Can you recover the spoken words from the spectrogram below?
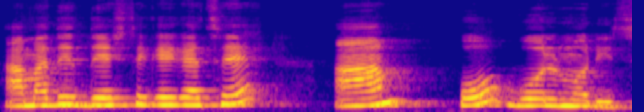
আমাদের দেশ থেকে গেছে আম ও গোলমরিচ।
